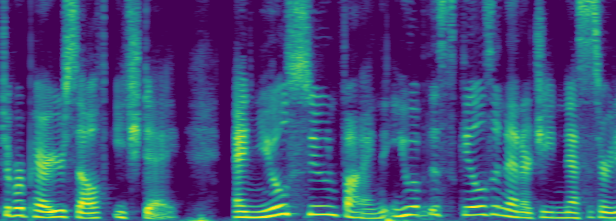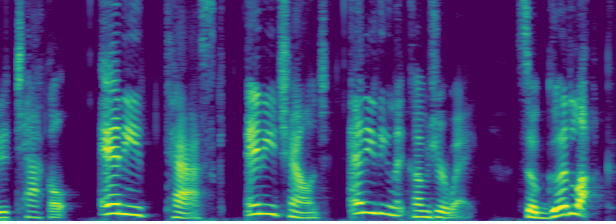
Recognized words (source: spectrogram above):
to prepare yourself each day, and you'll soon find that you have the skills and energy necessary to tackle any task, any challenge, anything that comes your way. So good luck.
